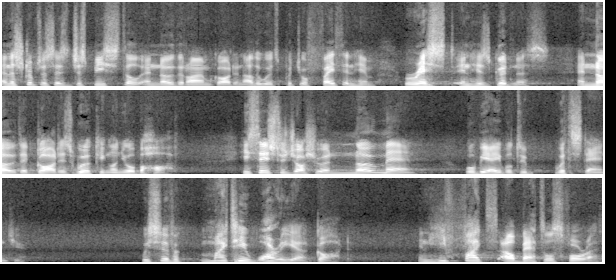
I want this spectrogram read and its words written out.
and the scripture says, just be still and know that I am God. In other words, put your faith in Him, rest in his goodness, and know that God is working on your behalf. He says to Joshua, No man will be able to withstand you. We serve a mighty warrior God, and he fights our battles for us.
